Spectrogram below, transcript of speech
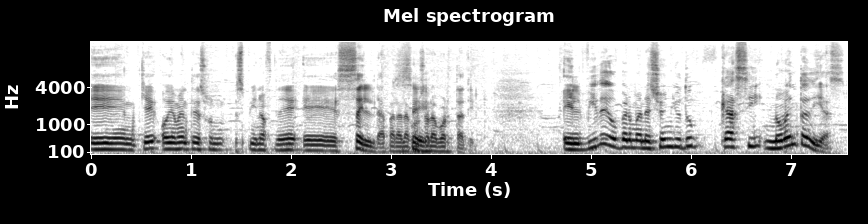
eh, que obviamente es un spin-off de eh, Zelda para la Sí. consola portátil. El video permaneció en YouTube casi 90 días,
